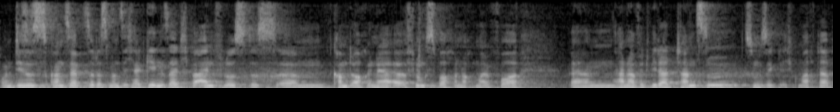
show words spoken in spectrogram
und dieses Konzept, so dass man sich halt gegenseitig beeinflusst, das ähm, kommt auch in der Eröffnungswoche nochmal vor. Ähm, Hanna wird wieder tanzen, zur Musik, die ich gemacht habe.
